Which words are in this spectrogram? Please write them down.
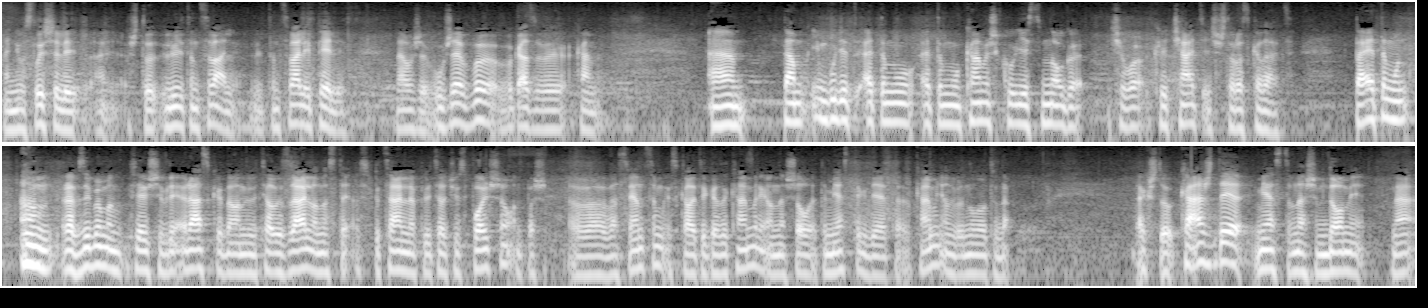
они услышали, э, что люди танцевали, люди танцевали и пели, да, уже, уже в, в газовые камеры. Um, там им будет этому, этому камешку есть много чего кричать и что рассказать. Поэтому Рав Зиберман в следующий раз, когда он летел в Израиль, он специально прилетел через Польшу, он пошел в Освенцим, искал эти газокамеры, он нашел это место, где этот камень, он вернул его туда. Так что каждое место в нашем доме, да,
